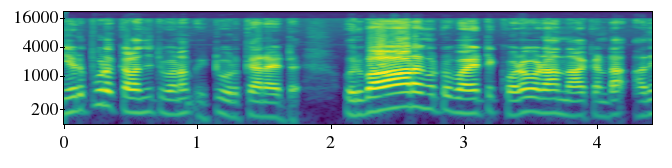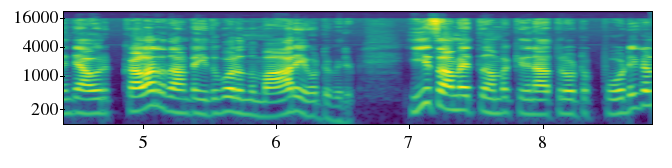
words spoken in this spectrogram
ഞെടുപ്പൂടെ കളഞ്ഞിട്ട് വേണം ഇട്ട് കൊടുക്കാനായിട്ട്. ഒരുപാട് അങ്ങോട്ട് വയറ്റി കുഴവിടാന്നാക്കണ്ട അതിന്റെ ആ ഒരു കളർ താണ്ട ഇതുപോലെ ഒന്ന് മാറി അങ്ങോട്ട് വരും. ഈ സമയത്ത് നമുക്ക് ഇതിനകത്തിലോട്ട് പൊടികൾ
